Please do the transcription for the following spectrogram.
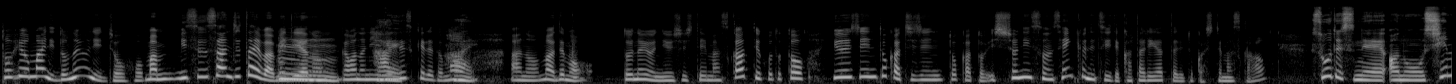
投票前にどのように情報まあミスさん自体はメディアうんうん。の側の人間ですけれども、はい。あのまあでもどのように入手していますかっていうことと友人とか知人とかと一緒にその選挙について語り合ったりとかしてますか？そうですね。あの新聞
